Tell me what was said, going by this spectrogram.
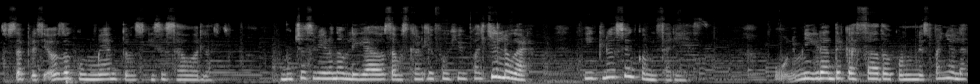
sus apreciados documentos y sus ahorros. Muchos se vieron obligados a buscar refugio en cualquier lugar, incluso en comisarías. Un inmigrante casado con una española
